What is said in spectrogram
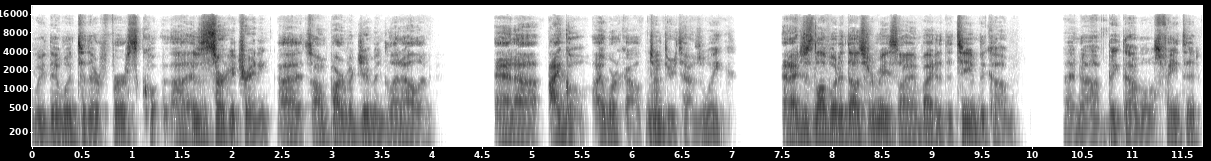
We they went to their first. Uh, it was a circuit training. Uh, so I'm part of a gym in Glen Ellyn, and uh, I go. I work out 2 Mhm. three times a week, and I just love what it does for me. So I invited the team to come, and uh, Big Dom almost fainted.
